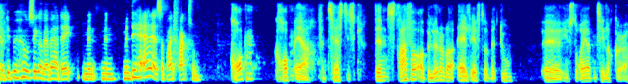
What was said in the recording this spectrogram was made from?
Ja, det behøver sikkert at være hver dag, men, men, men det her er altså bare et faktum. Kroppen, kroppen er fantastisk. Den straffer og belønner dig alt efter, hvad du øh, instruerer den til at gøre.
